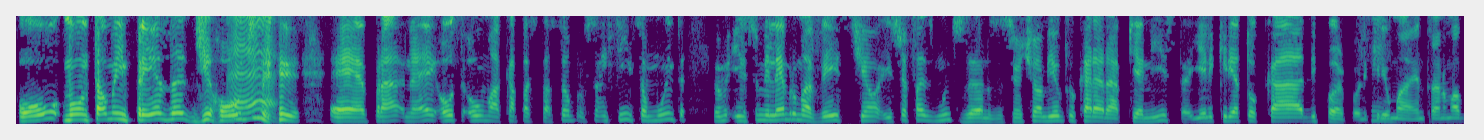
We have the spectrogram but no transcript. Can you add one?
Ou montar uma empresa de holding é. é, para, né? Ou, ou, uma capacitação profissional, enfim, são muitas. Isso me lembra uma vez, tinha, isso já faz muitos anos. Assim, eu tinha um amigo que o cara era pianista e ele queria tocar de Purple. Ele Sim. queria uma, entrar numa,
